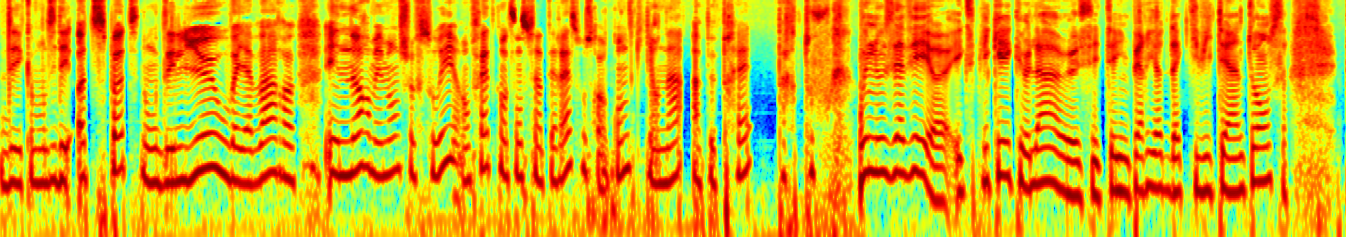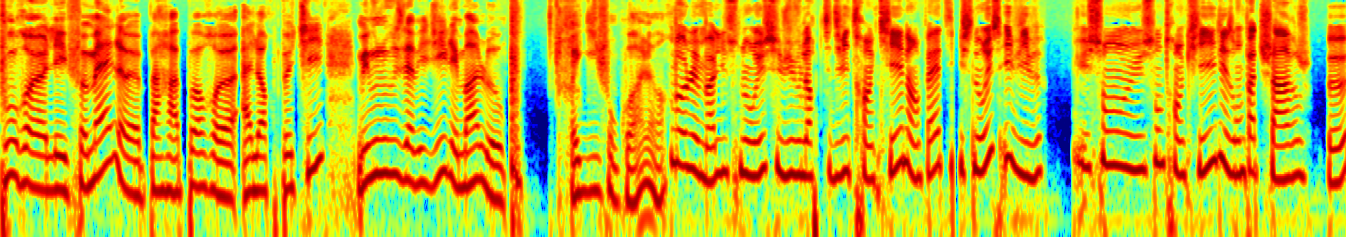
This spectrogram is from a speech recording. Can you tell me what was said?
des, comme on dit, des hotspots, donc des lieux où va y avoir énormément de chauves-souris. En fait, quand on s'y intéresse, on se rend compte qu'il y en a à peu près Vous nous avez euh, expliqué que là, euh, c'était une période d'activité intense pour euh, les femelles par rapport à leurs petits, mais vous nous avez dit les mâles. ils font quoi alors? Bon, les mâles, ils se nourrissent, ils vivent leur petite vie tranquille. En fait, ils se nourrissent, ils vivent. Ils sont, ils sont tranquilles, ils ont pas de charge. Eux,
